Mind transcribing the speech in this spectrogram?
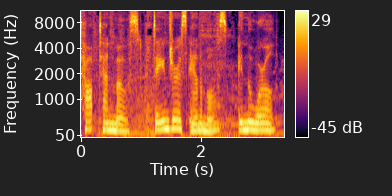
Top 10 Most Dangerous Animals in the World.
